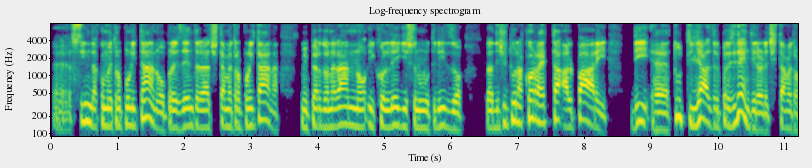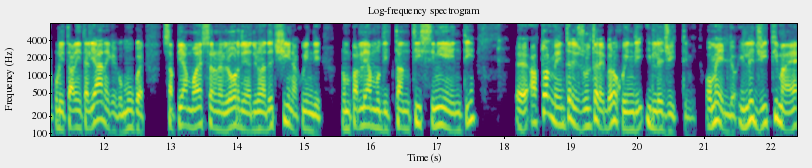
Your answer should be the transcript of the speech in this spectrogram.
eh, sindaco metropolitano o presidente della città metropolitana, mi perdoneranno i colleghi se non utilizzo la dicitura corretta, al pari di eh, tutti gli altri presidenti delle città metropolitane italiane, che comunque sappiamo essere nell'ordine di una decina, quindi non parliamo di tantissimi enti, eh, attualmente risulterebbero quindi illegittimi, o meglio, illegittima è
